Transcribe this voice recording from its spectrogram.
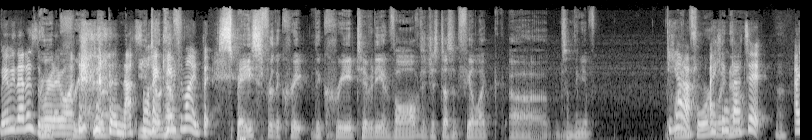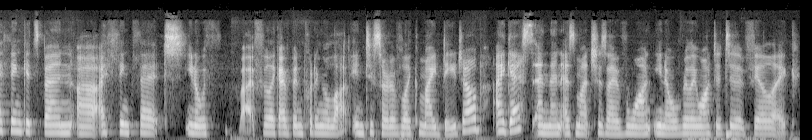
Maybe that is the Are word I want, creative? and that's why it came to mind. But Space for the cre- the creativity involved. It just doesn't feel like uh, something you've yeah i right think now? that's it i think it's been uh, i think that you know with i feel like i've been putting a lot into sort of like my day job i guess and then as much as i've want you know really wanted to feel like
